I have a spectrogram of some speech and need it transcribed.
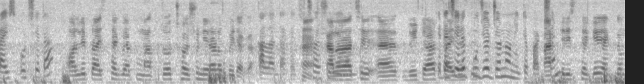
প্রাইস পড়ছে এটা? অনলি প্রাইস থাকবে আপু মাত্র ছয়শো নিরানব্বই টাকা। কালার হ্যাঁ কালার আছে দুইটা এটা ছেলে পূজার জন্য নিতে পারছেন। আটত্রিশ থেকে একদম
